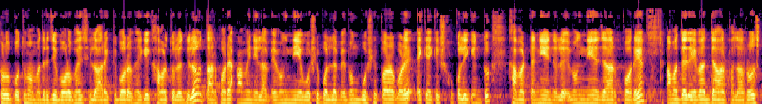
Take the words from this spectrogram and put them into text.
সর্বপ্রথম আমাদের যে বড় ভাই ছিল আরেকটি বড় ভাইকে খাবার তুলে দিল। তারপরে আমি নিলাম এবং নিয়ে বসে পড়লাম এবং বসে পড়ার পরে একে একে সকলেই কিন্তু খাবারটা নিয়ে নিল এবং নিয়ে যাওয়ার পরে আমাদের এবার দেওয়ার পালা রোস্ট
